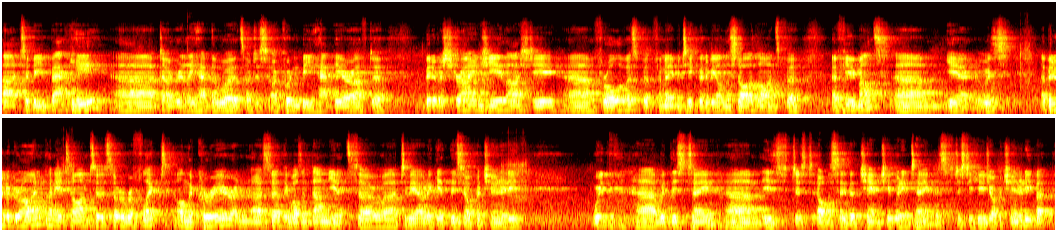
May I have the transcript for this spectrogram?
uh, to be back here, uh, don't really have the words. I just I couldn't be happier after a bit of a strange year last year um, for all of us, but for me particularly to be on the sidelines for a few months. Um, yeah, it was a bit of a grind, plenty of time to sort of reflect on the career, and uh, certainly wasn't done yet. So uh, to be able to get this opportunity with uh, with this team um, is just obviously the championship winning team is just a huge opportunity, but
